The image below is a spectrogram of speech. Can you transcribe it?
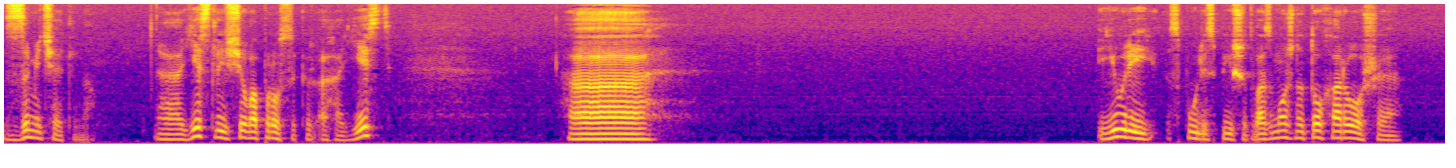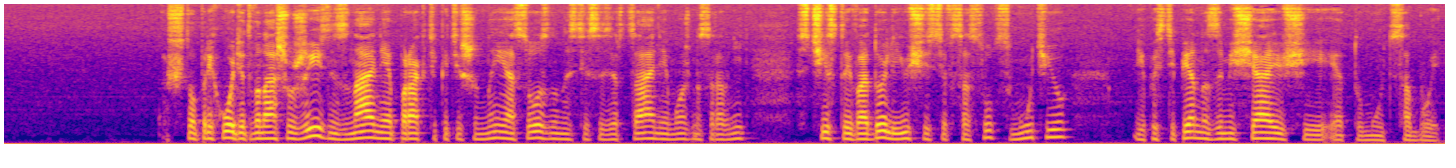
Замечательно. Э, есть ли еще вопросы? Ага, есть. Юрий Спулис пишет, возможно, то хорошее, что приходит в нашу жизнь, знание, практика тишины, осознанности, созерцания можно сравнить с чистой водой, льющейся в сосуд с мутью и постепенно замещающей эту муть собой.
